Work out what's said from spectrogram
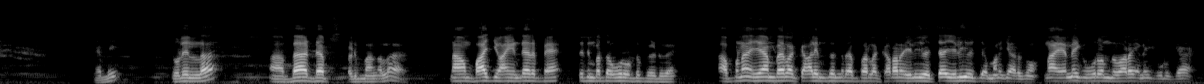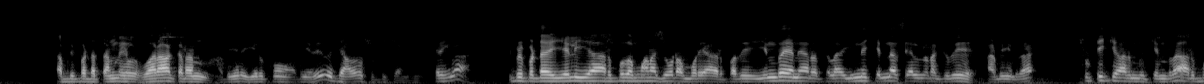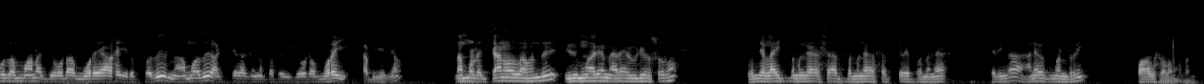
எப்படி தொழிலில் பேட் டெப்ஸ் அப்படிம்பாங்கள்ல நான் பாக்கி வாங்கிட்டே இருப்பேன் திரும்பி பார்த்தா ஊரை விட்டு போயிடுவேன். அப்போனா என் பேரில் காளிமுத்துங்கிற பேரில் கடனை எழுதி வச்சா எழுதி வச்ச மணிக்காக இருக்கும். நான் என்னைக்கு ஊர் வந்து வரேன் என்னைக்கு கொடுக்க அப்படிப்பட்ட தன்மைகள் வராக்கடன் அப்படிங்கிறது இருக்கும் அப்படிங்கிறது இந்த ஜாதகம் சுட்டி காமிக்கும் சரிங்களா? இப்படிப்பட்ட எளிய அற்புதமான ஜோட முறையாக இருப்பது. இன்றைய நேரத்தில் இன்னைக்கு என்ன செயல் நடக்குது அப்படிங்கிறத சுட்டிக்க ஆரம்பிக்கின்ற அற்புதமான ஜோட முறையாக இருப்பது நமது அச்சலக்கண பதவி ஜோட முறை அப்படிங்கிறதையும் நம்மளோட சேனலில் வந்து இது மாதிரியான நிறைய வீடியோஸ் வரும். கொஞ்சம் லைக் பண்ணுங்கள் ஷேர் பண்ணுங்கள் சப்ஸ்கிரைப் பண்ணுங்கள் சரிங்களா? அனைவருக்கும் நன்றி. பால் கலமுடன்.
